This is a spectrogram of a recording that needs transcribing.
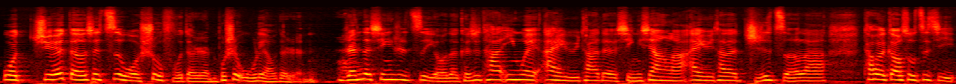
我觉得是自我束缚的人，不是无聊的人。人的心是自由的，可是他因为碍于他的形象啦，碍于他的职责啦，他会告诉自己，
